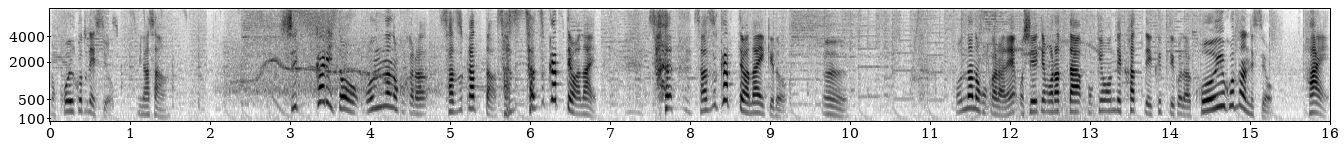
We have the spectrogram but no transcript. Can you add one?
ま、こういうことですよ。皆さん。しっかりと女の子から授かった。授かってはない。授かってはないけど。うん。女の子からね教えてもらったポケモンで勝っていくっていうことはこういうことなんですよ。はい。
